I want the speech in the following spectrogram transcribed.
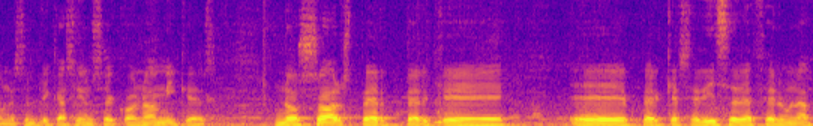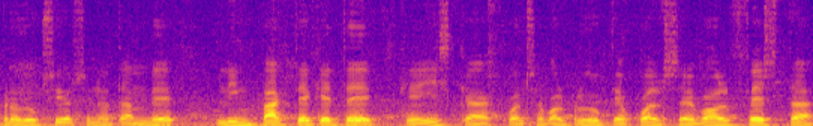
unes implicacions econòmiques, no sols per, perquè eh, perquè se deixa de fer una producció, sinó també l'impacte que té que isca qualsevol producte o qualsevol festa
